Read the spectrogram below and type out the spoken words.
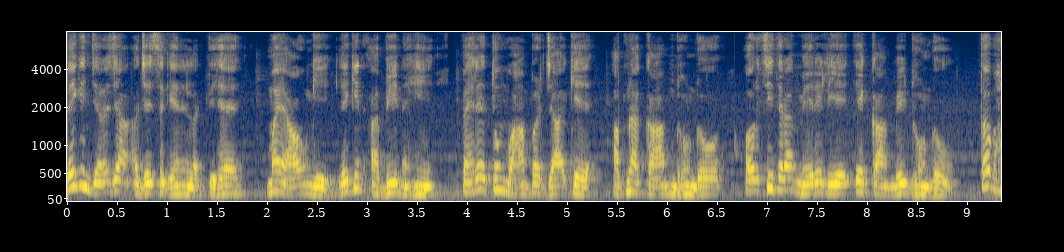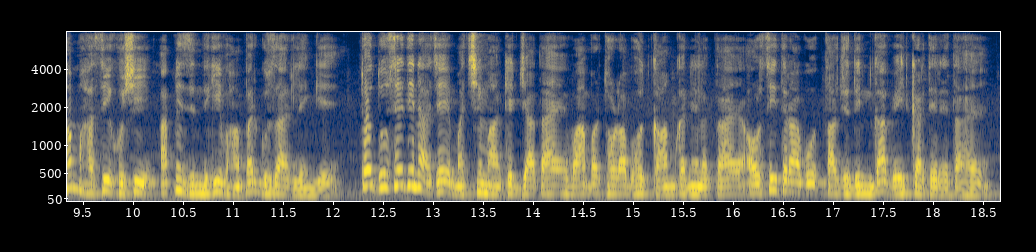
लेकिन जलजा अजय से कहने लगती है, मैं आऊँगी, लेकिन अभी नहीं। पहले तुम वहाँ पर जाके अपना काम ढूंढो और उसी तरह मेरे लिए एक काम भी ढूंढो। तब हम हँसी खुशी अपनी ज़िंदगी वहाँ पर गुजार लेंगे। तो दूसरे दिन अजय मच्छी मार्केट जाता है, वहाँ पर थोड़ा बहुत काम करने लगता है और उसी तरह वो ताजुद्दीन का वेट करते रहता है।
